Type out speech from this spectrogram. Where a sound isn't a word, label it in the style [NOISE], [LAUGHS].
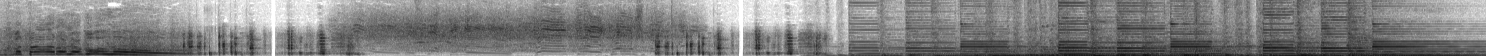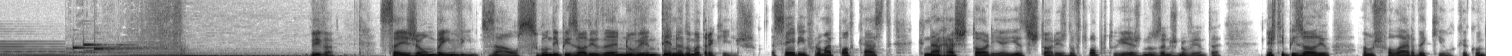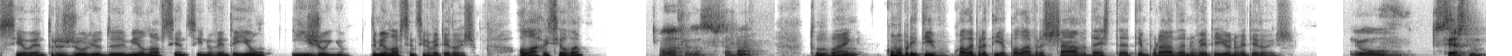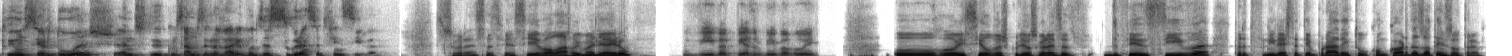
pode rematar, olha o golo! Viva! Sejam bem-vindos ao segundo episódio da Noventena do Matraquilhos, a série em formato podcast que narra a história e as histórias do futebol português nos anos 90. Neste episódio, vamos falar daquilo que aconteceu entre julho de 1991 e junho de 1992. Olá, Rui Silva. Olá, Fragoso, estás bom? Tudo bem? Como aperitivo, qual é para ti a palavra-chave desta temporada 91-92? Eu disseste-me que podiam ser duas antes de começarmos a gravar e eu vou dizer segurança defensiva. Segurança defensiva. Olá, Rui Malheiro. Viva Pedro, viva Rui. O Rui Silva escolheu segurança defensiva para definir esta temporada e tu, concordas ou tens outra?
